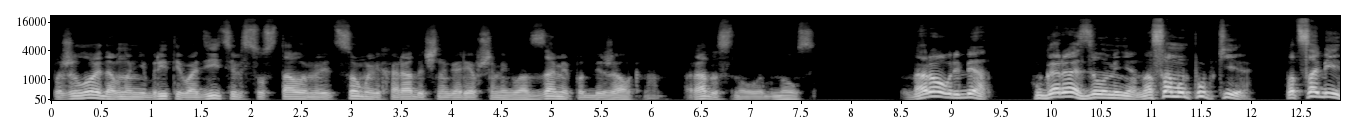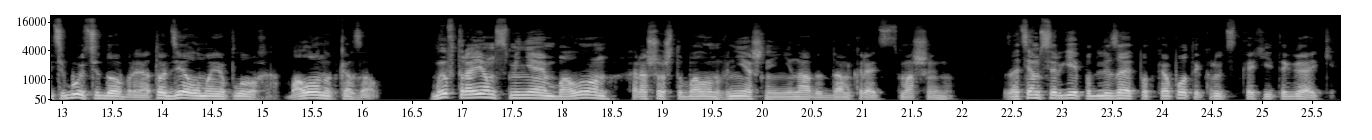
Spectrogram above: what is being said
Пожилой, давно не бритый водитель с усталым лицом и лихорадочно горевшими глазами подбежал к нам. Радостно улыбнулся. «Здорово, ребят! Угораздило меня на самом пупке! Подсобите, будьте добры, а то дело мое плохо. Баллон отказал». Мы втроем сменяем баллон. Хорошо, что баллон внешний, не надо домкратить машину. Затем Сергей подлезает под капот и крутит какие-то гайки.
